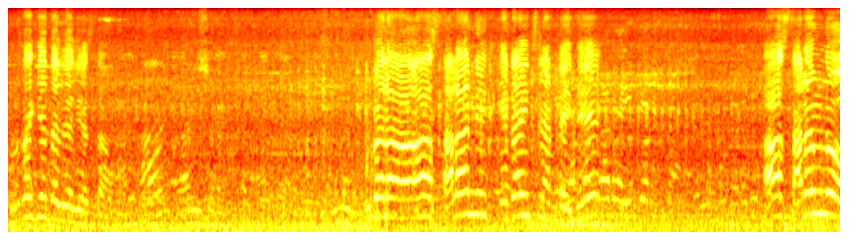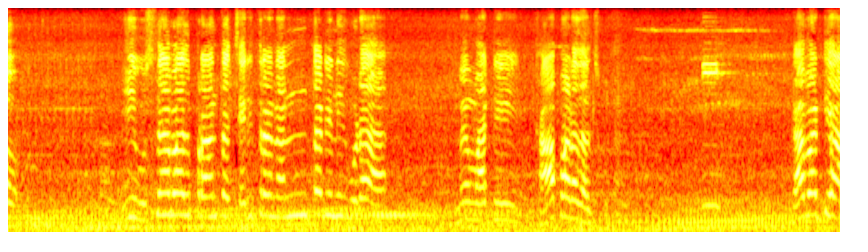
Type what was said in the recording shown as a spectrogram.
కృతజ్ఞతలు తెలియజేస్తాము. ఇవాళ ఆ స్థలాన్ని కేటాయించినట్లయితే ఆ స్థలంలో ఈ ఉస్నాబాద్ ప్రాంత చరిత్రనంతటిని కూడా మేము వాటిని కాపాడదలుచుకున్నాం కాబట్టి ఆ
